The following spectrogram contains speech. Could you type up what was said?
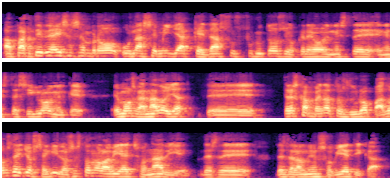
a partir de ahí se sembró una semilla que da sus frutos, yo creo, en este, en este siglo en el que hemos ganado ya eh, tres campeonatos de Europa, dos de ellos seguidos. Esto no lo había hecho nadie desde, desde la Unión Soviética.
